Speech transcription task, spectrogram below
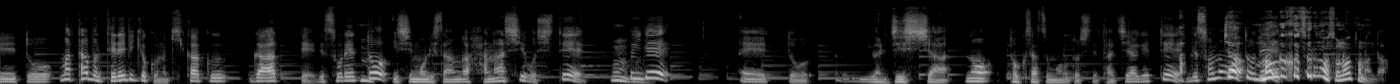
えっ、と、まあ、多分テレビ局の企画があって、で、それと石森さんが話をして、うんそれで、えーっと、いわゆる実写の特撮ものとして立ち上げてあ、で、そのじゃあ後で、漫画化するのはその後なんだ？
